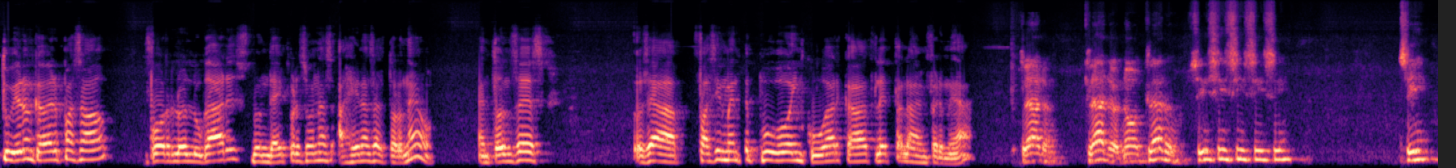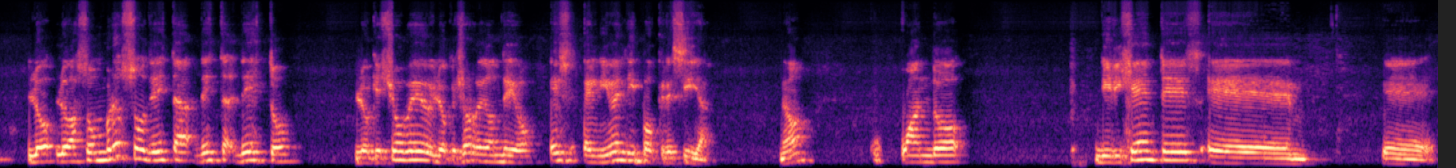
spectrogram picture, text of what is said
tuvieron que haber pasado por los lugares donde hay personas ajenas al torneo. Entonces, o sea, fácilmente pudo incubar cada atleta la enfermedad. Claro, claro, no, claro. Sí, sí, sí, sí, sí. Sí. Lo, lo asombroso de, esta, de, esta, de esto, lo que yo veo y lo que yo redondeo, es el nivel de hipocresía, ¿no? cuando dirigentes, eh, eh,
